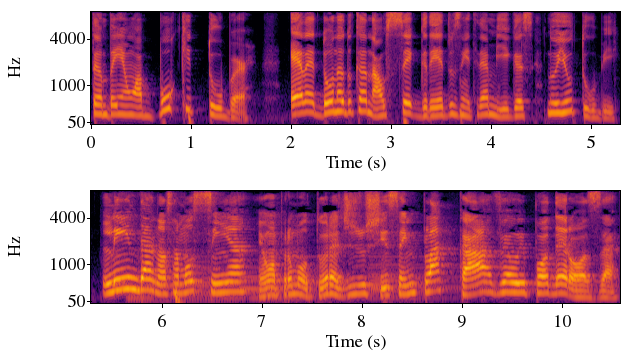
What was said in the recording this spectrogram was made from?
também é uma booktuber. Ela é dona do canal Segredos Entre Amigas no YouTube. Linda, nossa mocinha, é uma promotora de justiça implacável e poderosa,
